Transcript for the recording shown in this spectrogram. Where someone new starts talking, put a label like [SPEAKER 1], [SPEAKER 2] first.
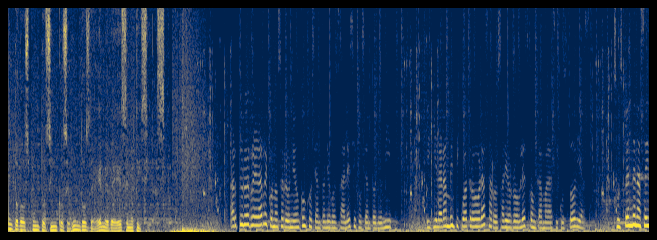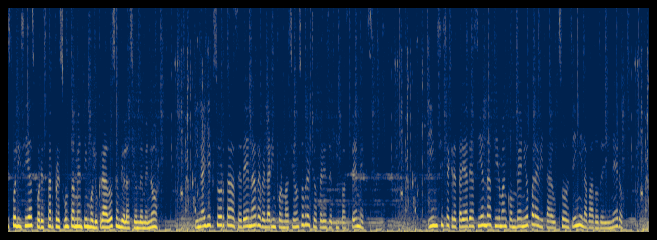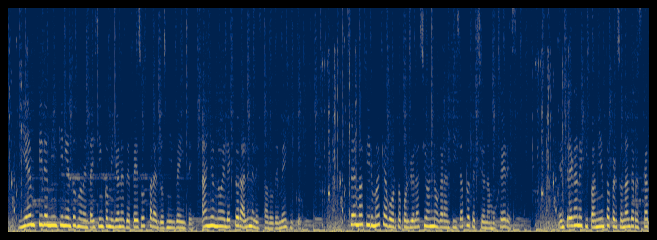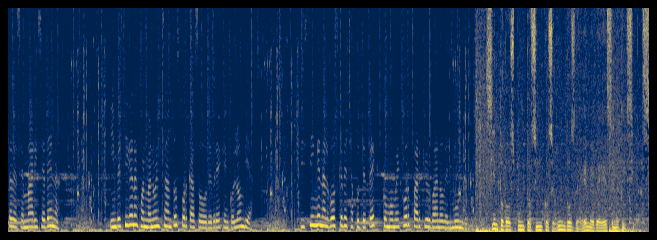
[SPEAKER 1] 102.5 segundos de MBS Noticias.
[SPEAKER 2] Arturo Herrera reconoce reunión con José Antonio González y José Antonio Mid. Vigilarán 24 horas a Rosario Robles con cámaras y custodias. Suspenden a seis policías por estar presuntamente involucrados en violación de menor. INAI exhorta a Sedena a revelar información sobre choferes de pipas Pemex. IMSS y Secretaría de Hacienda firman convenio para evitar outsourcing y lavado de dinero. IEM pide 1.595 millones de pesos para el 2020, año no electoral en el Estado de México. SEMA afirma que aborto por violación no garantiza protección a mujeres. Entregan equipamiento a personal de rescate de Semar y Sedena. Investigan a Juan Manuel Santos por caso Odebrecht en Colombia. Distinguen al bosque de Chapultepec como mejor parque urbano del mundo.
[SPEAKER 1] 102.5 segundos de MBS Noticias.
